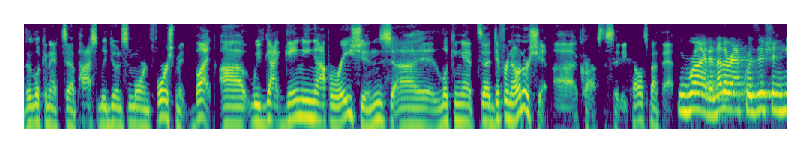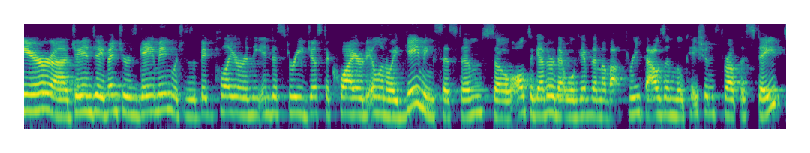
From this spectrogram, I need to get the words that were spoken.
they're looking at uh, possibly doing some more enforcement. But uh, we've got gaming operations uh, looking at uh, different ownership uh, across the city. Tell us about that. Right, another acquisition here. J and J Ventures Gaming, which is a big player in the industry, just acquired Illinois Gaming Systems. So altogether, that will give them about three thousand locations throughout the state.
